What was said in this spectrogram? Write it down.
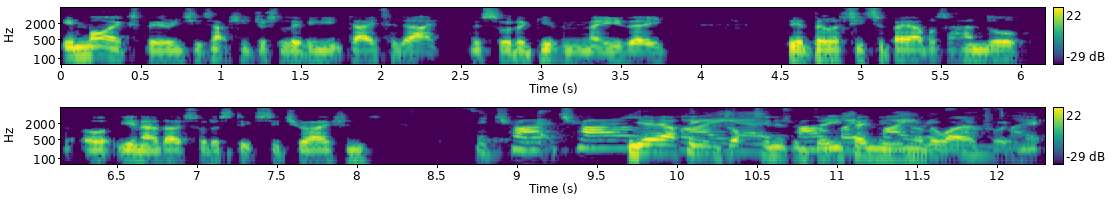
in my experience, it's actually just living it day to day has sort of given me the the ability to be able to handle, or, you know, those sort of situations. So try trial. Yeah, I by, think dropped in uh, at the deep end is another way of putting like.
